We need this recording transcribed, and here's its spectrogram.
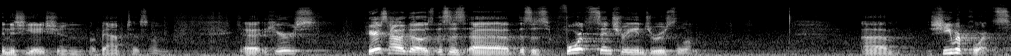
initiation or baptism. Uh, here's here's how it goes. This is uh, this is fourth century in Jerusalem. Um, she reports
